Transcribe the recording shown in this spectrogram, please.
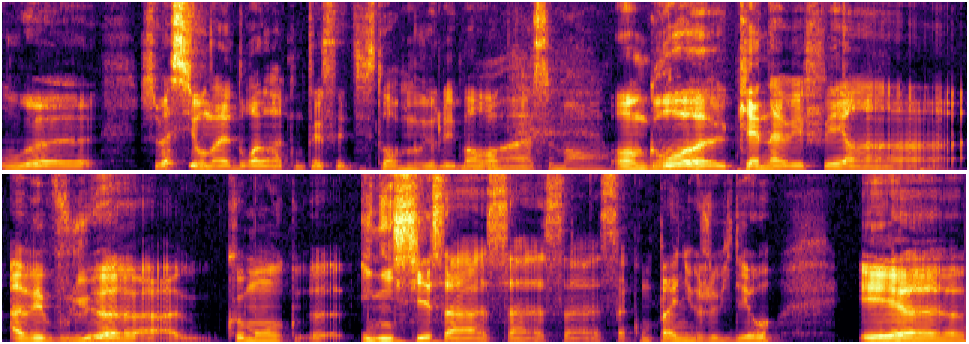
euh, je sais pas si on a le droit de raconter cette histoire, mais elle est marrante. Ouais, c'est marrant. En gros, euh, Ken avait fait un, avait voulu euh, comment euh, initier sa, sa, sa, sa compagne aux jeux vidéo. Et, euh,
